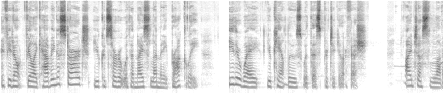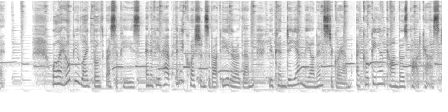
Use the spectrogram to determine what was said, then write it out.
If you don't feel like having a starch, you could serve it with a nice lemony broccoli. Either way, you can't lose with this particular fish. I just love it. Well, I hope you like both recipes, and if you have any questions about either of them, you can DM me on Instagram at Cooking and Convos Podcast.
